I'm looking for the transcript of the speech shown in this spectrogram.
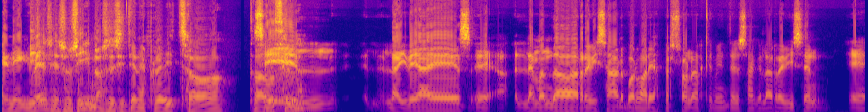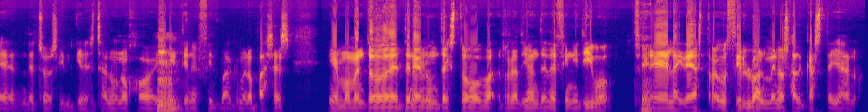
En inglés, eso sí, no sé si tienes previsto traducirla. Sí, la idea es, eh, la he mandado a revisar por varias personas que me interesa que la revisen. Eh, de hecho, si quieres echar un ojo y uh -huh. tienes feedback, me lo pases. Y en el momento de tener un texto relativamente definitivo, sí. eh, la idea es traducirlo al menos al castellano.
